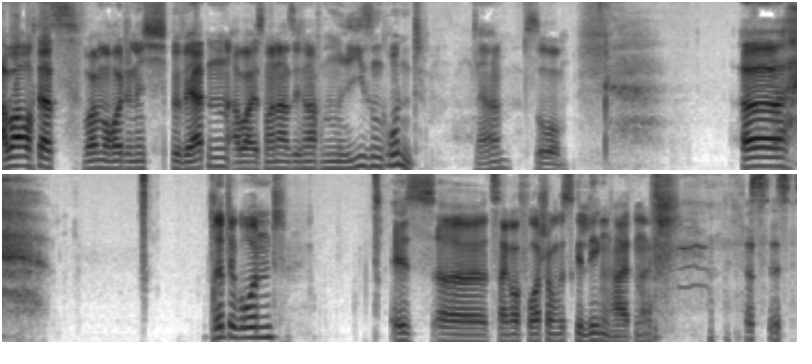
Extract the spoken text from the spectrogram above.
aber auch das wollen wir heute nicht bewerten, aber ist meiner Ansicht nach ein Riesengrund. Ja, so. Äh, dritte Grund ist, äh, zeigen auf Forschung, ist Gelegenheit, ne? Das ist,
